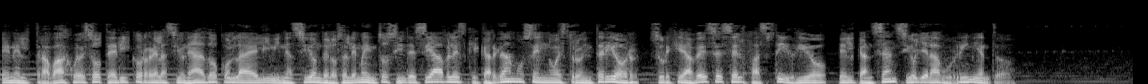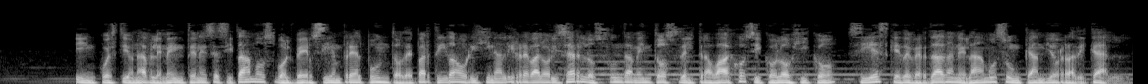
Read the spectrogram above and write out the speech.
En el trabajo esotérico relacionado con la eliminación de los elementos indeseables que cargamos en nuestro interior, surge a veces el fastidio, el cansancio y el aburrimiento. Incuestionablemente necesitamos volver siempre al punto de partida original y revalorizar los fundamentos del trabajo psicológico, si es que de verdad anhelamos un cambio radical.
